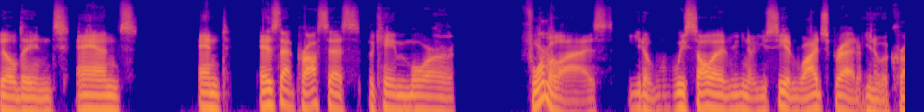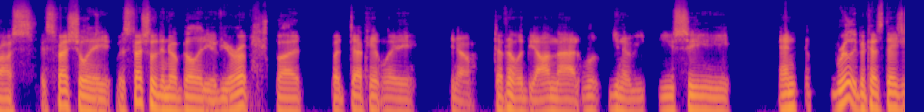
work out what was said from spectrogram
buildings. And and as that process became more formalized, you know, we saw it, you know, you see it widespread, you know, across especially especially the nobility of Europe, but but definitely, you know, definitely beyond that, you know, you see and really because there's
